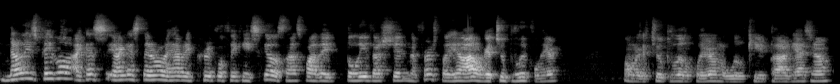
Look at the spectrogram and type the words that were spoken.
none of these people? I guess I guess they don't really have any critical thinking skills, and that's why they believe that shit in the first place. You know, I don't get too political here. I don't get too political here on the little cute podcast. You know,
